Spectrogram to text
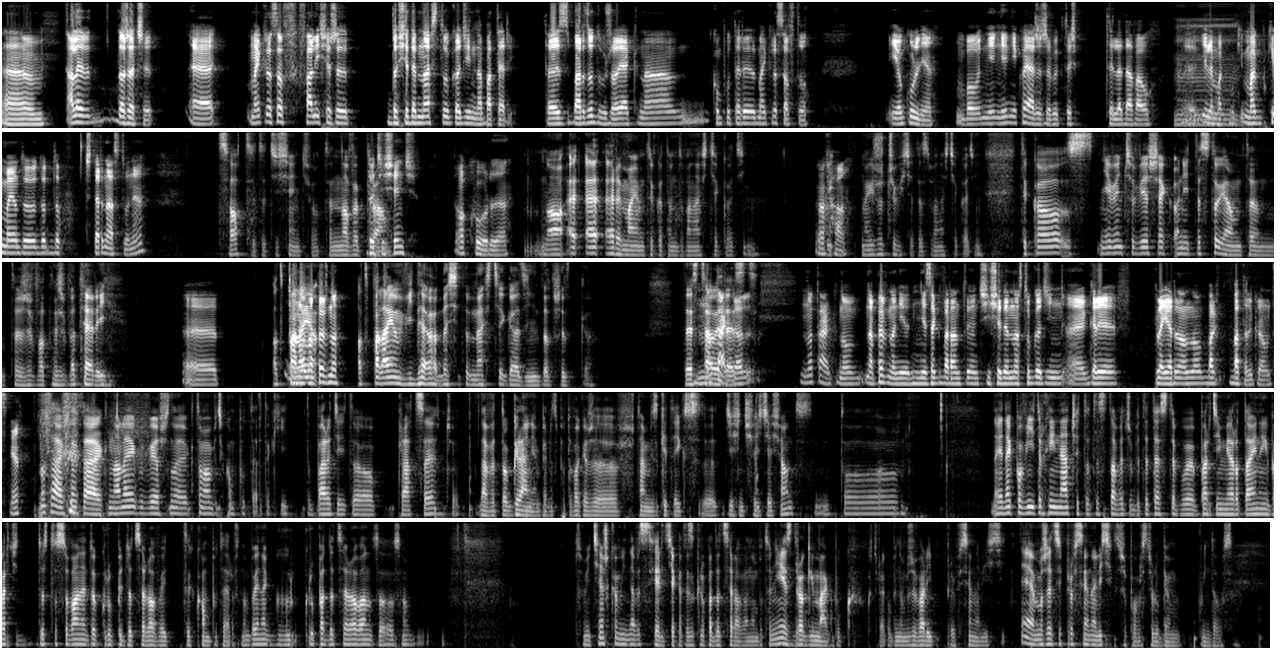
Um, ale do rzeczy. E, Microsoft chwali się, że do 17 godzin na baterii. To jest bardzo dużo jak na komputery Microsoftu. I ogólnie, bo nie, nie, nie kojarzę, żeby ktoś tyle dawał Mm. Ile MacBooki? MacBooki mają do, do, do 14, nie? Co ty, do 10? Ten nowy Pro. Do 10? O kurde. No, e, e, ery mają tylko tam 12 godzin. Aha. I, no i rzeczywiście to jest 12 godzin. Tylko nie wiem, czy wiesz, jak oni testują ten, tę żywotność baterii. E... Odpalają, no na pewno. Odpalają wideo na 17 godzin, to wszystko. To jest no cały tak, test. Ale no tak, no na pewno nie, nie zagwarantują ci 17 godzin e, gry w Player no, Battlegrounds, nie? No tak, tak, tak. No ale jakby wiesz, no jak to ma być komputer taki to bardziej do pracy, czy nawet do grania, biorąc pod uwagę, że tam jest GTX 1060, to no jednak powinni trochę inaczej to testować, żeby te testy były bardziej miarodajne i bardziej dostosowane do grupy docelowej tych komputerów. No bo jednak grupa docelowa no to są w sumie ciężko mi nawet stwierdzić, jaka to jest grupa docelowa, no bo to nie jest drogi MacBook, którego będą używali profesjonaliści. Nie może jacyś profesjonaliści, którzy po prostu lubią Windowsa.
